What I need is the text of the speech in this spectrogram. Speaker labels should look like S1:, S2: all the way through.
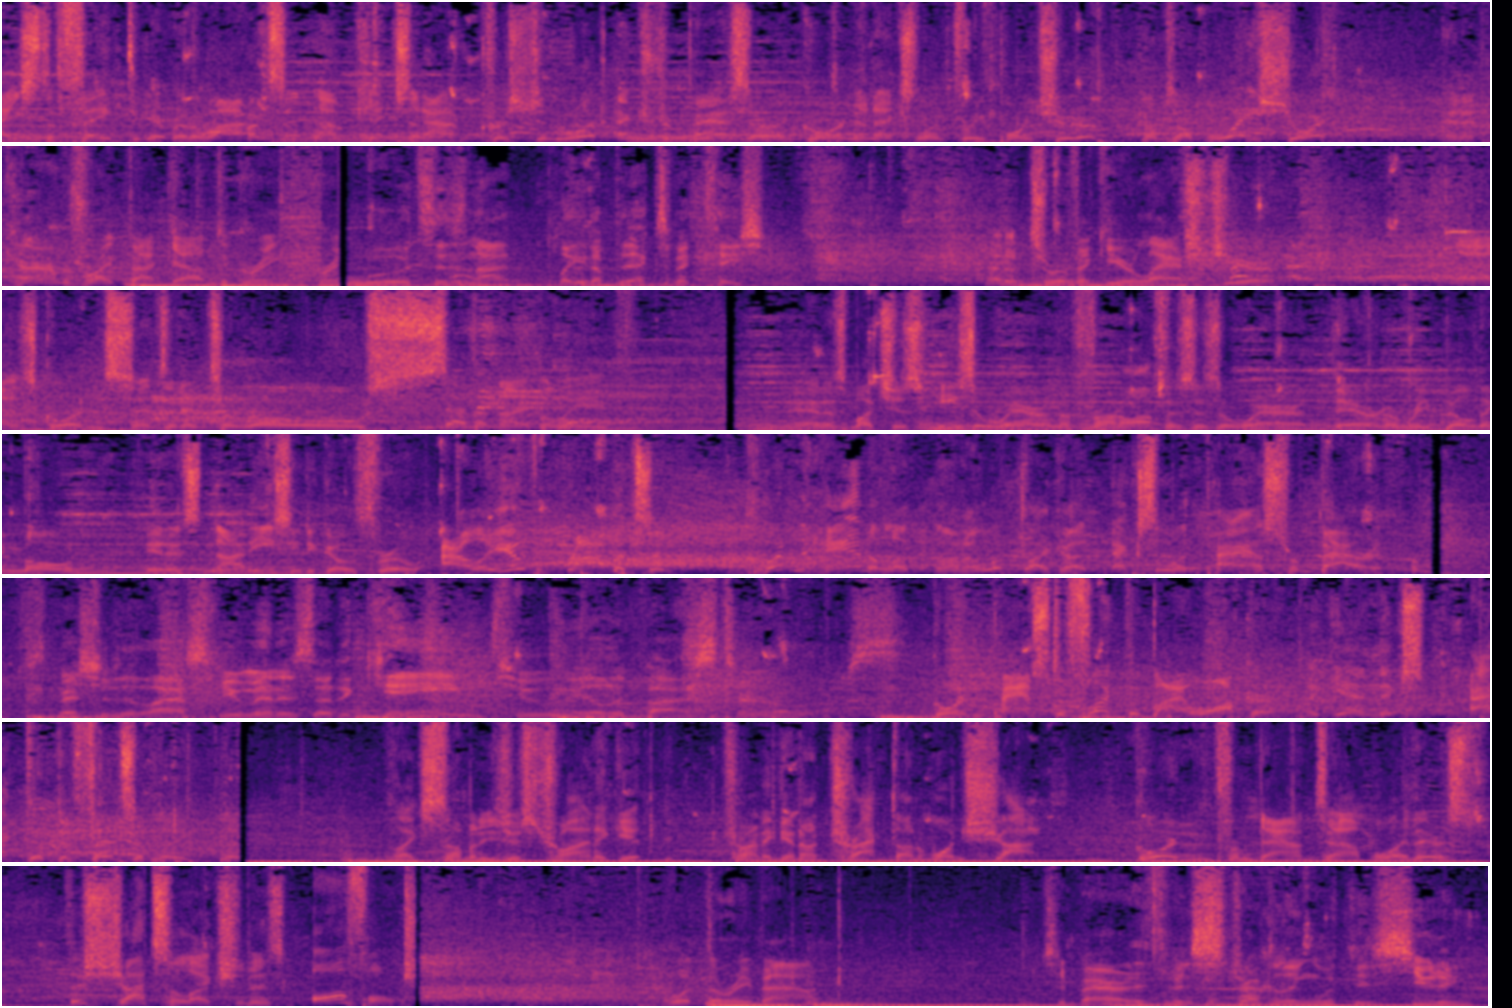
S1: Theis the fake to get rid of Robinson. Now kicks it out. Christian Wood, extra pass. Eric Gordon, an excellent three-point shooter. Comes up way short. And it caroms right back out to Green.
S2: Woods has not played up to expectations.
S1: Had a terrific year last year. As Gordon sends it into row seven, I believe. And as much as he's aware and the front office is aware, they're in a rebuilding mode. It is not easy to go through. Alley-oop, Robinson couldn't handle it. And it looked like an excellent pass from Barrett.
S2: Especially the last few minutes of the game, two ill-advised turnovers.
S1: Gordon pass deflected by Walker. Again, Knicks active defensively. Like somebody's just trying to get trying to get on track on one shot. Gordon from downtown. Boy, there's this shot selection is awful. With the rebound.
S2: Barrett has been struggling with his shooting.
